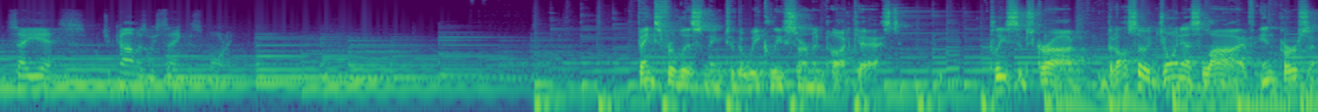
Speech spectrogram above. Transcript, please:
and say yes. Would you come as we sing this morning? Thanks for listening to the weekly sermon podcast. Please subscribe, but also join us live in person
